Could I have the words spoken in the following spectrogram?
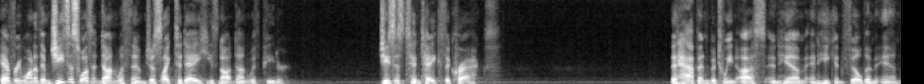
Every one of them. Jesus wasn't done with them, just like today he's not done with Peter. Jesus can take the cracks that happen between us and him and he can fill them in.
